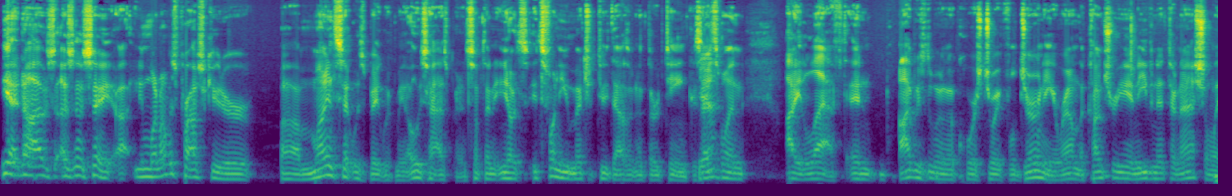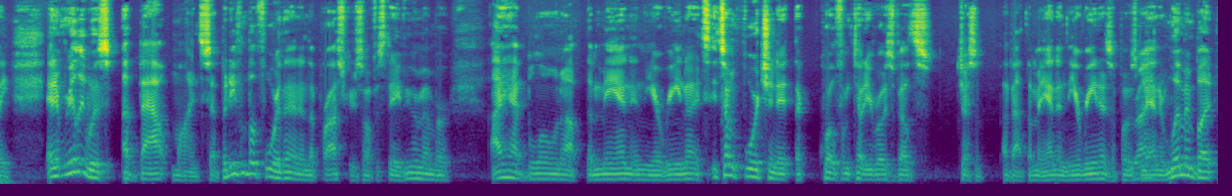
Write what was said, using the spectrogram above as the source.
Yeah, no, I was I was going to say uh, when I was prosecutor, uh, mindset was big with me. Always has been. It's something you know. It's, it's funny you mentioned 2013 because that's when I left and I was doing a course, Joyful Journey, around the country and even internationally, and it really was about mindset. But even before then, in the prosecutor's office, Dave, you remember I had blown up the man in the arena. It's it's unfortunate the quote from Teddy Roosevelt's just about the man in the arena as opposed Right. to man and women, but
